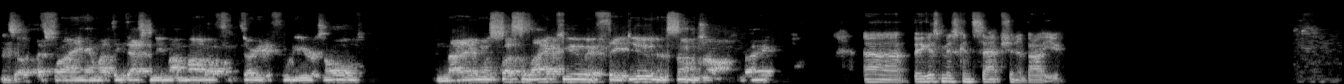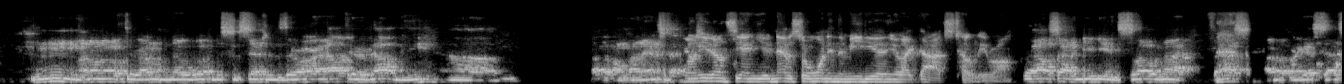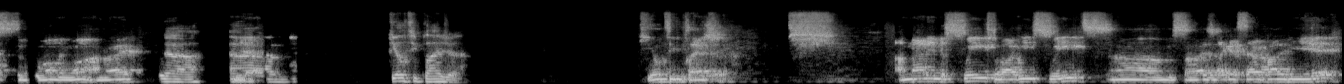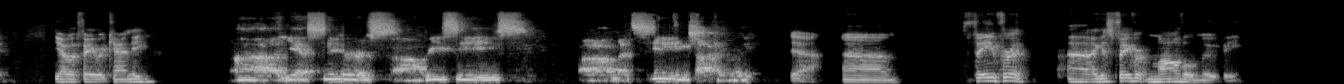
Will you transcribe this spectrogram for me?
you. Mm. So that's where I am. I think that's going to be my motto from 30 to 40 years old. Not everyone's supposed to like you. If they do, then something's wrong, right? Uh, biggest misconception about you. Hmm, I don't know if there. I don't know what misconceptions there are out there about me. Um, I don't know how to answer that. You don't, you don't see any. You never saw one in the media, and you're like, "That's totally wrong." Well, outside of me being slow and not fast enough, I guess that's the only one, right? Yeah. Yeah. Um, guilty pleasure. Guilty pleasure. I'm not into sweets, but I'll eat sweets. Um, so I I guess that would probably be it. You have a favorite candy? Uh, yeah, Snickers, uh, Reese's. Um, that's anything chocolate, really. Yeah. Um, favorite. Uh, I guess favorite Marvel movie.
